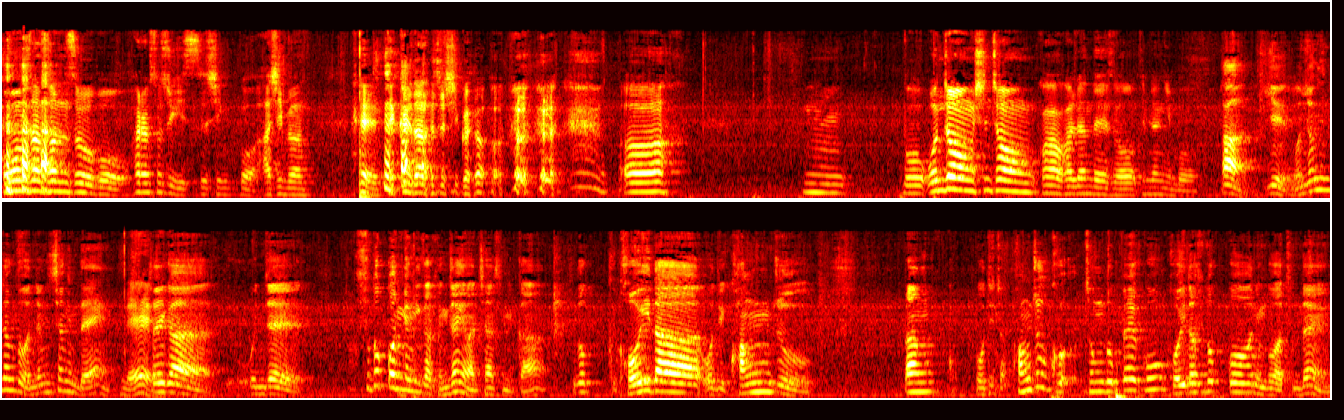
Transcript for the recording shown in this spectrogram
홍원산 선수 뭐 활약 소식 있으신 거 아시면 네, 댓글 달아주시고요. 어, 음, 뭐 원정 신청과 관련돼서 팀장님 뭐 아, 예, 원정 신청도 원정 신청인데 네. 저희가 이제 수도권 경기가 굉장히 많지 않습니까? 수도 그 거의 다 어디 광주랑 어디죠? 광주 거- 정도 빼고 거의 다 수도권인 것 같은데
